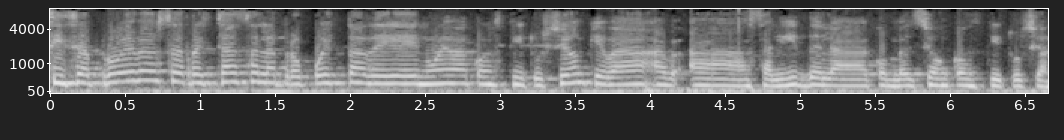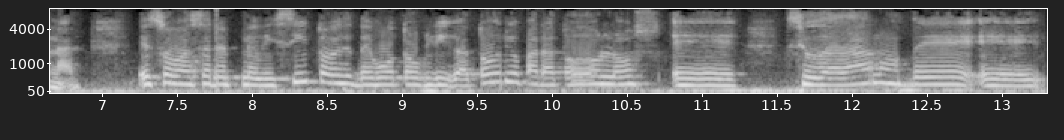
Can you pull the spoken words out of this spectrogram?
Si se aprueba o se rechaza la propuesta de nueva constitución que va a, salir de la Convención Constitucional. Eso va a ser el plebiscito, es de voto obligatorio para todos los eh, ciudadanos de, eh,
